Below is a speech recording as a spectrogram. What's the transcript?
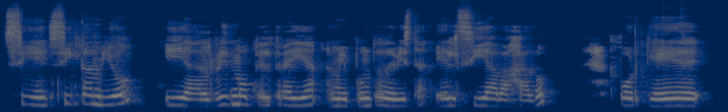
Sí, sí cambió y al ritmo que él traía, a mi punto de vista, él sí ha bajado porque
